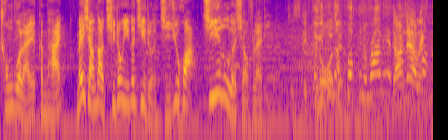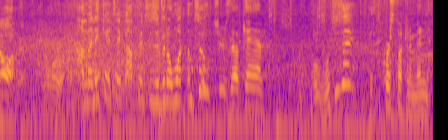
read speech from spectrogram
冲过来跟拍，没想到其中一个记者几句话激怒了小弗莱迪。I mean, they can't take our pictures if we don't want them to. Sure as hell can. Oh, what'd you say? It's the First fucking Amendment.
